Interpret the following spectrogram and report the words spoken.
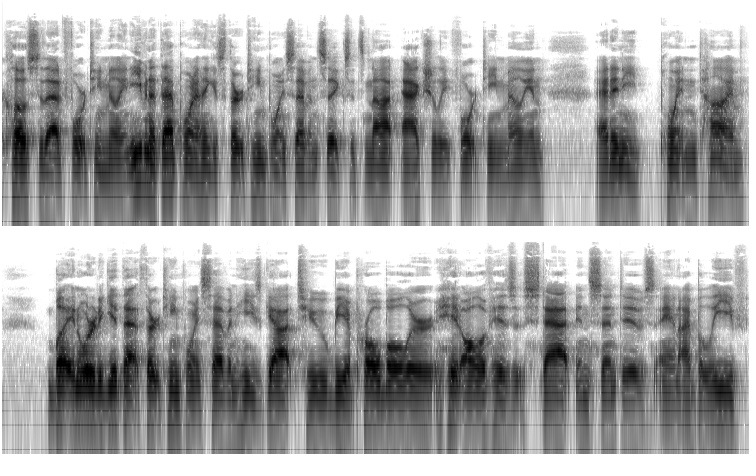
close to that 14 million. Even at that point, I think it's 13.76. It's not actually 14 million at any point in time. But in order to get that 13.7, he's got to be a Pro Bowler, hit all of his stat incentives, and I believe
